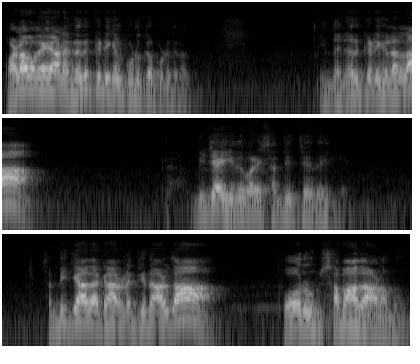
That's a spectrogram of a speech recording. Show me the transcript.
பல வகையான நெருக்கடிகள் கொடுக்கப்படுகிறது. இந்த நெருக்கடிகளெல்லாம் விஜய் இதுவரை சந்தித்ததே இல்லை. சந்திக்காத காரணத்தினால்தான் போரும் சமாதானமும்.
